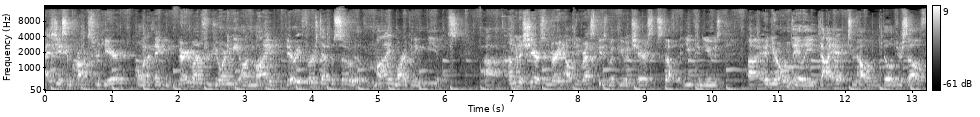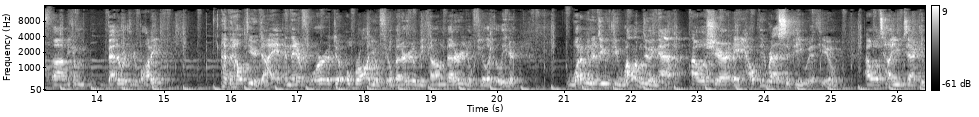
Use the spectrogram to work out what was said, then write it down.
guys, Jason Croxford here. I want to thank you very much for joining me on my very first episode of My Marketing Meals. Uh, I'm going to share some very healthy recipes with you and share some stuff that you can use uh, in your own daily diet to help build yourself, uh, become better with your body, have a healthier diet, and therefore overall you'll feel better, you'll become better, you'll feel like a leader. What I'm going to do with you while I'm doing that, I will share a healthy recipe with you. I will tell you exactly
